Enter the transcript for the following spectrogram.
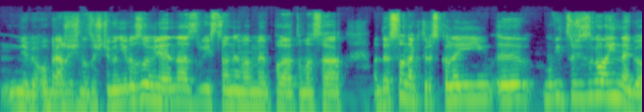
nie wiem, obraża się na coś, czego nie rozumie, no a z drugiej strony mamy Paula Thomasa Andersona, który z kolei e, mówi coś zupełnie innego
